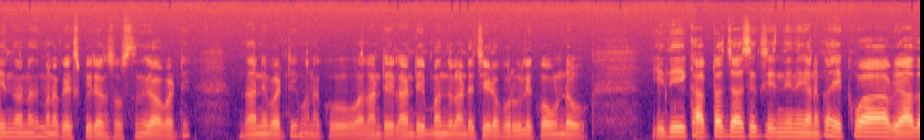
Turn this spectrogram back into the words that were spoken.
ఏందో అన్నది మనకు ఎక్స్పీరియన్స్ వస్తుంది కాబట్టి దాన్ని బట్టి మనకు అలాంటి ఎలాంటి ఇబ్బందులు అంటే చీడ పురుగులు ఎక్కువ ఉండవు. ఇది కాక్టస్ జాతికి చెందింది కనుక ఎక్కువ వ్యాధ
